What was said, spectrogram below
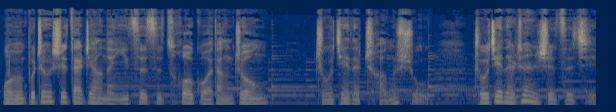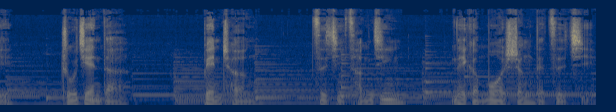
我们不正是在这样的一次次错过当中，逐渐的成熟，逐渐的认识自己，逐渐的变成自己曾经那个陌生的自己。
